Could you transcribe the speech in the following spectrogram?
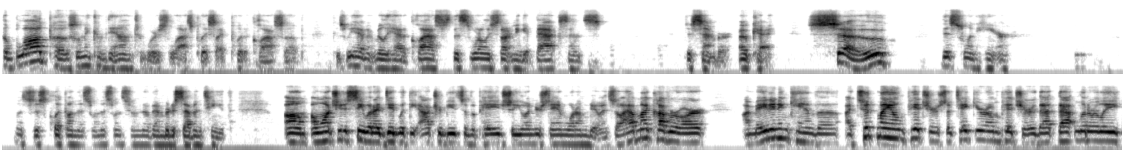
the blog post. Let me come down to where's the last place I put a class up because we haven't really had a class. This we're only starting to get back since December. Okay, so this one here. Let's just click on this one. This one's from November to 17th. Um, I want you to see what I did with the attributes of a page so you understand what I'm doing. So I have my cover art. I made it in Canva. I took my own picture, so take your own picture. That that literally,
